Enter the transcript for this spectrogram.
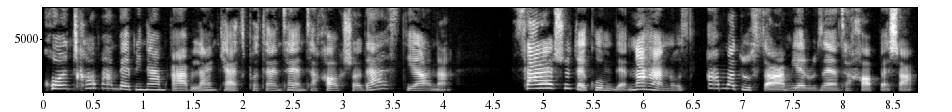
کنجکاو من ببینم قبلا کت پتنت انتخاب شده است یا نه. سرش رو تکون میده. نه هنوز اما دوست دارم یه روز انتخاب بشم.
